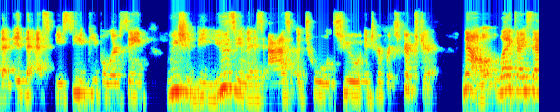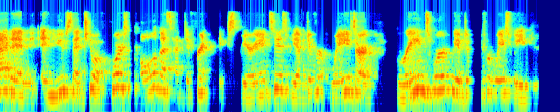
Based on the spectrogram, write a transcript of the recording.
that in the SBC, people are saying we should be using this as a tool to interpret scripture. Now, like I said, and, and you said too, of course, all of us have different experiences. We have different ways our brains work. We have different ways we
